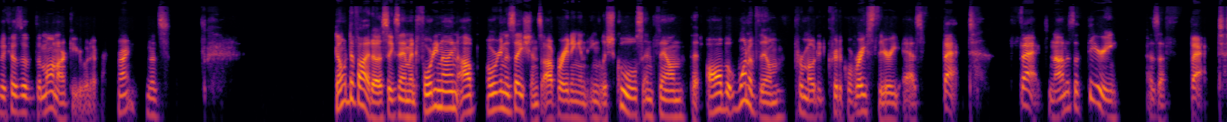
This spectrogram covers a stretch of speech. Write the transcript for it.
because of the monarchy or whatever, right? That's don't Divide Us examined 49 op- organizations operating in English schools and found that all but one of them promoted critical race theory as fact. Fact, not as a theory, as a fact.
